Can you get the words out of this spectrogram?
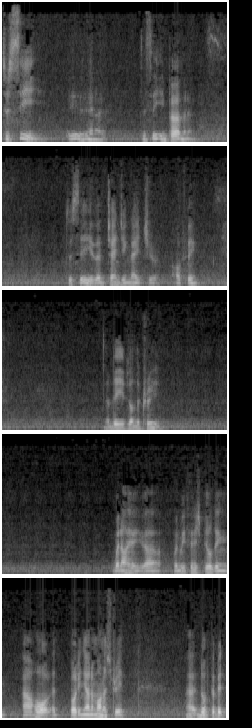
to see, you know, to see impermanence to see the changing nature of things. The leaves on the tree. When I, uh, when we finished building our hall at Bodhinyana Monastery, uh, it looked a bit,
